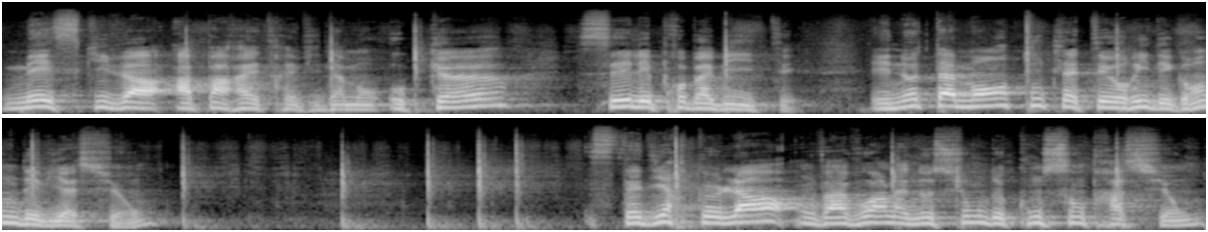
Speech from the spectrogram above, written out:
mais ce qui va apparaître évidemment au cœur, c'est les probabilités et notamment toute la théorie des grandes déviations. C'est-à-dire que là, on va avoir la notion de concentration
